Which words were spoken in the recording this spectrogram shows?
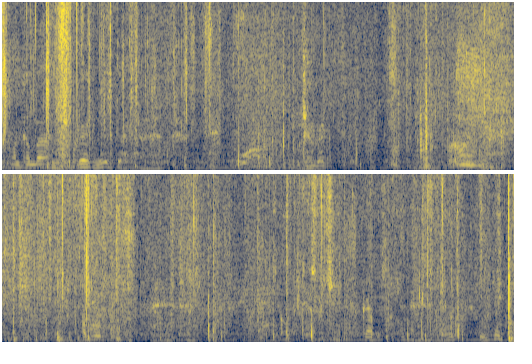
So, want to come back and cracking this guy? Okay, Rick. Go like this, Richie. Grab this. Okay.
